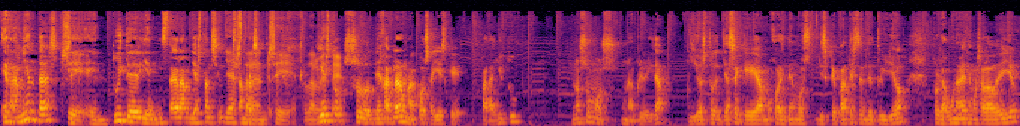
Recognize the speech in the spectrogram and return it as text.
herramientas que en Twitter y en Instagram ya están, ya están, presentes. y esto solo deja claro una cosa y es que para YouTube no somos una prioridad. Y yo esto ya sé que a lo mejor ahí tenemos discrepancias entre tú y yo, porque alguna vez hemos hablado de ello,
